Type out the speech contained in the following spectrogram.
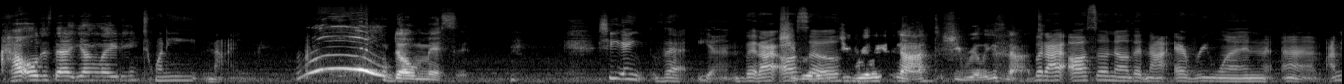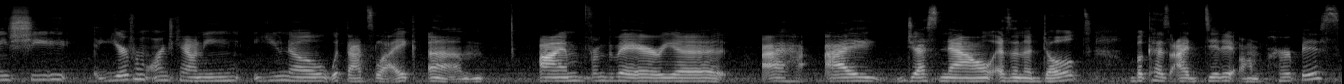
how old is that young lady? 29. Woo! Don't miss it. She ain't that young, but I she also really, she really is not. She really is not. But I also know that not everyone. Um, I mean, she. You're from Orange County. You know what that's like. Um, I'm from the Bay Area. I I just now as an adult because I did it on purpose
